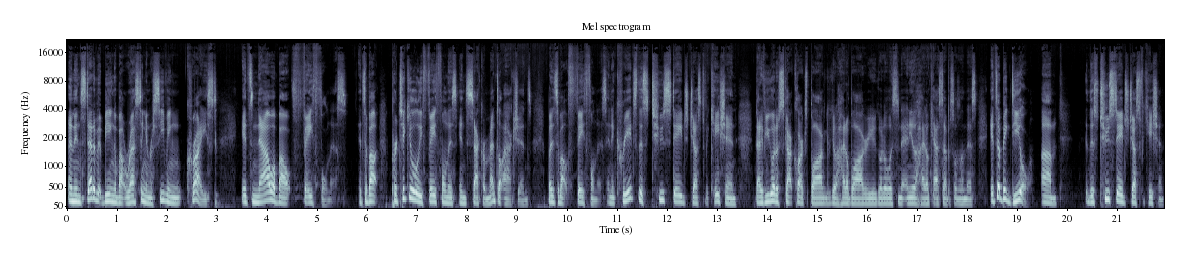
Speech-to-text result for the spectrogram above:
and instead of it being about resting and receiving Christ, it's now about faithfulness. It's about particularly faithfulness in sacramental actions, but it's about faithfulness. And it creates this two stage justification that if you go to Scott Clark's blog, you go to Heidelblog, or you go to listen to any of the Heidelcast episodes on this, it's a big deal. Um, this two stage justification.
